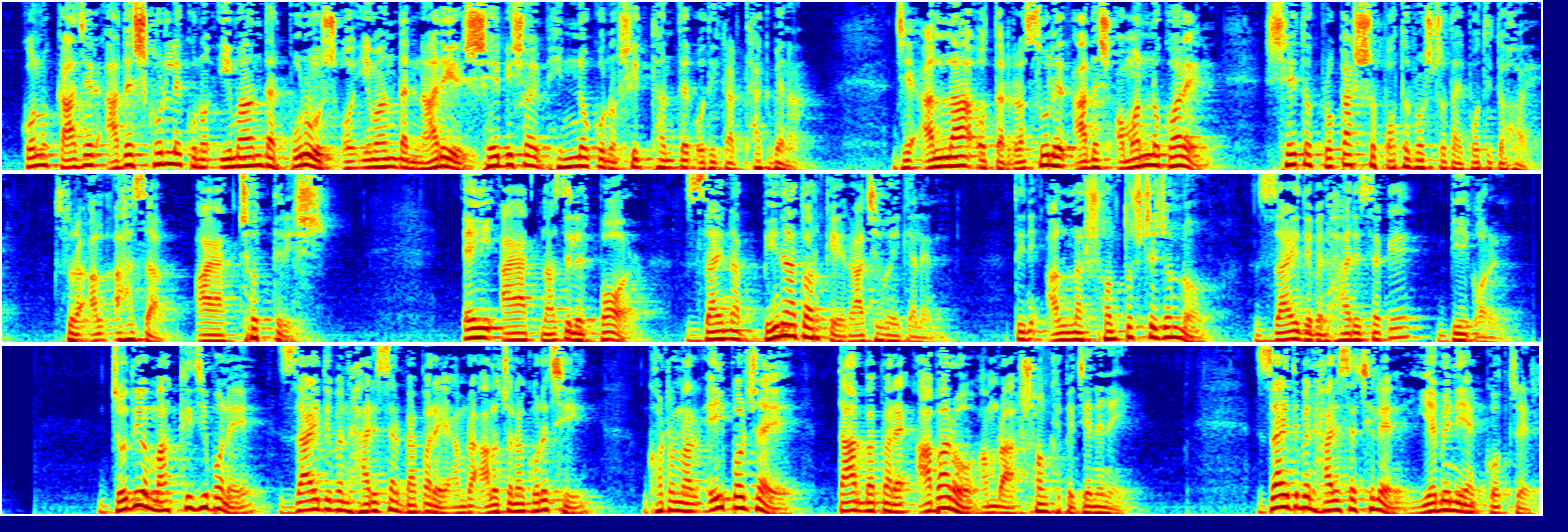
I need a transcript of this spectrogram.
কোন কাজের আদেশ করলে কোনো ইমানদার পুরুষ ও ইমানদার নারীর সে বিষয়ে ভিন্ন কোনো সিদ্ধান্তের অধিকার থাকবে না। যে আল্লাহ ও তার রসুলের আদেশ অমান্য করে, সে তো প্রকাশ্য পথভ্রষ্টতায় পতিত হয়। সুরা আল আহজাব আয়াত ছত্রিশ। এই আয়াত নাজিলের পর জাইনাব বিনা তর্কে রাজি হয়ে গেলেন। তিনি আল্লাহর সন্তুষ্টির জন্য জাই দেবেন হারিসাকে বিয়ে করেন। যদিও মাক্কি জীবনে জাই দেবেন হারিসার ব্যাপারে আমরা আলোচনা করেছি, ঘটনার এই পর্যায়ে তার ব্যাপারে আবারও আমরা সংক্ষেপে জেনে নেই। জাইদ বিন হারিসা ছিলেন ইয়েমেনি এক গোত্রের।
